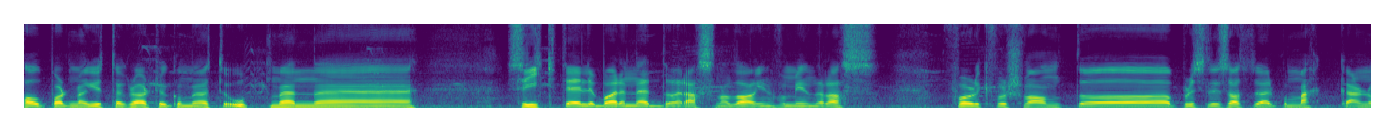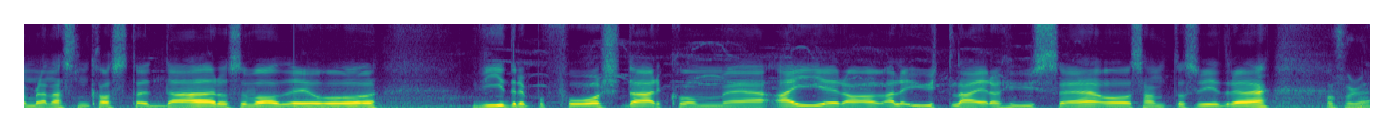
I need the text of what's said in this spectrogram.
Halvparten av gutta klarte jo ikke å møte opp, men eh, så gikk det egentlig bare nedover resten av dagen for min del. ass. Folk forsvant, og plutselig satt du der på Mækkern og ble nesten kasta ut der. Og så var det jo videre på vors. Der kom eh, eier av, eller utleier av huset og sendte oss videre. Hvorfor det?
